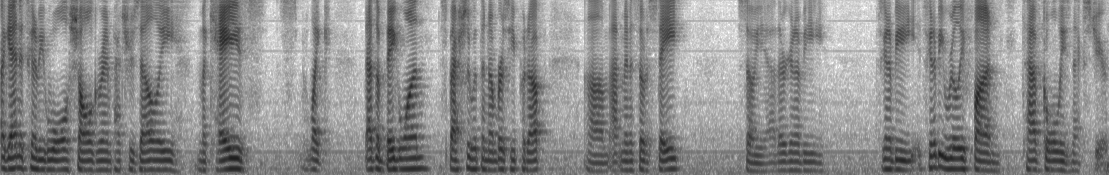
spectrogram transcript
again it's going to be Woll, Källgren, Petruzzelli, McKay's like that's a big one, especially with the numbers he put up um, at Minnesota State. So yeah, they're gonna be. It's gonna be. It's gonna be really fun to have goalies next year.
